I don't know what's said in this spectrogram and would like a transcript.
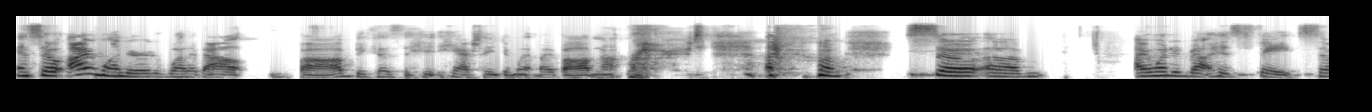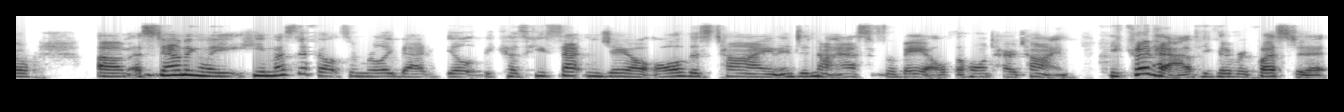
And so I wondered, what about Bob? Because he, he actually went by Bob, not Robert. um, so um, I wondered about his fate. So um, astoundingly, he must have felt some really bad guilt because he sat in jail all this time and did not ask for bail the whole entire time. He could have, he could have requested it.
